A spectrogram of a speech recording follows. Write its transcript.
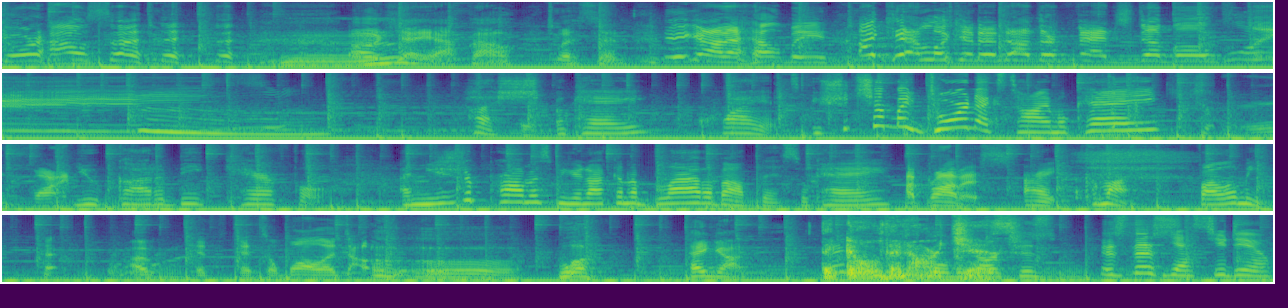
your house? Okay, Ethel. Listen, you gotta help me. I can't look at another vegetable, please. Hmm. Hush, okay? Quiet. You should shut my door next time, okay? Oh, fine. You gotta be careful. I need you to promise me you're not gonna blab about this, okay? I promise. Alright, come on. Follow me. Uh, oh, it, it's a wall. It's oh, what? Hang on. The golden arches. Golden arches. arches. Is this? Yes, you do.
